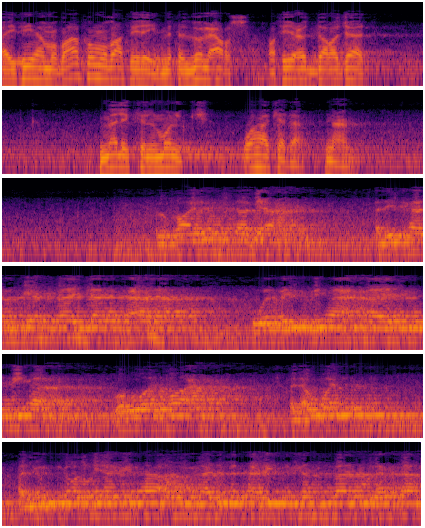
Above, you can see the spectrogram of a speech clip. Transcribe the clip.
أي فيها مضاف ومضاف إليه مثل ذو العرش رفيع الدرجات ملك الملك وهكذا. نعم. القاعدة السابعة الإلحاد في أسماء الله تعالى هو الميل بها عما يجب فيها وهو أنواع. الأول أن ينكر شيئا منها أو مما دلت عليه من الصفات والأحكام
